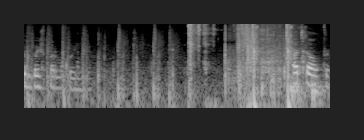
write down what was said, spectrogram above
Dur beş parmak oynayacağım. Hatta altı.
